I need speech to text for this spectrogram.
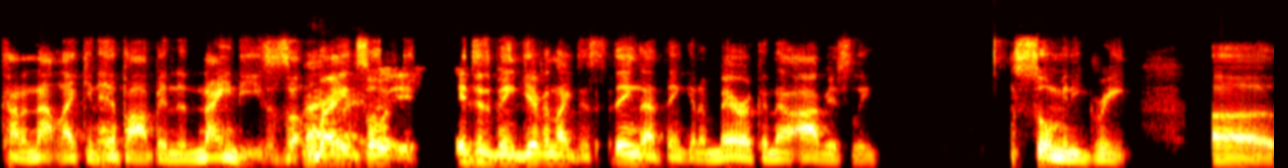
kind of not liking hip hop in the 90s or something, Right, right? right, so. It, it's just been given like this thing that I think in America now, obviously, so many great uh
